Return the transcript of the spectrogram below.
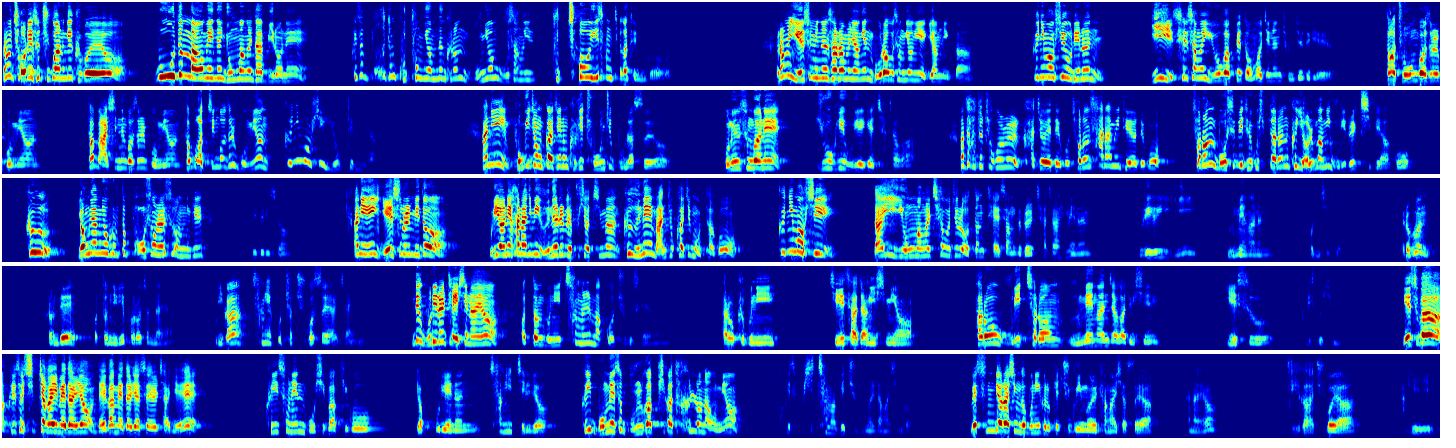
여러분 절에서 추구하는 게 그거예요. 모든 마음에 있는 욕망을 다 밀어내. 그래서 모든 고통이 없는 그런 무념무상의 부처의 상태가 되는 것. 여러분 예수 믿는 사람을 향해 뭐라고 성경이 얘기합니까? 끊임없이 우리는 이 세상의 유혹 앞에 넘어지는 존재들이에요. 더 좋은 것을 보면, 더 맛있는 것을 보면, 더 멋진 것을 보면 끊임없이 유혹됩니다. 아니, 보기 전까지는 그게 좋은지 몰랐어요. 보는 순간에 유혹이 우리에게 찾아와. 아, 나도 저걸 가져야 되고, 저런 사람이 되어야 되고, 저런 모습이 되고 싶다라는 그 열망이 우리를 지배하고, 그 영향력으로부터 벗어날 수 없는 게 우리들이죠. 아니, 예수를 믿어 우리 안에 하나님이 은혜를 베푸셨지만 그 은혜에 만족하지 못하고 끊임없이 나의 이 욕망을 채워줄 어떤 대상들을 찾아 헤매는 우리의 이 음행하는 본질이요. 여러분, 그런데 어떤 일이 벌어졌나요? 우리가 창에 꽂혀 죽었어야 할 자입니다. 근데 우리를 대신하여 어떤 분이 창을 맞고 죽으세요. 바로 그분이 제사장이시며 바로 우리처럼 음행한 자가 되신 예수 그리스도십니다. 예수가 그래서 십자가에 매달려 내가 매달렸어야 할 자리에 그의 손엔 못이 박히고 옆구리에는 창이 찔려 그의 몸에서 물과 피가 다 흘러나오며 거기서 비참하게 죽임을 당하신 것. 왜 순결하신 그분이 그렇게 죽임을 당하셨어야 하나요? 우리가 죽어야 하기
